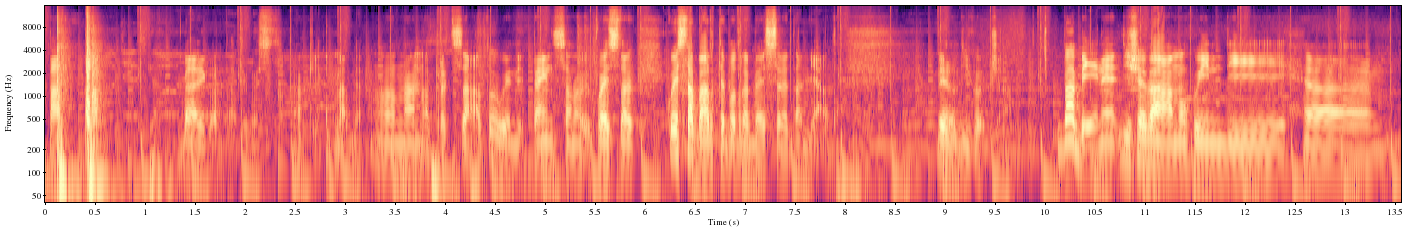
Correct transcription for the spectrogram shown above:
pa, pa. ve la ricordate questa? Ok, vabbè, non hanno apprezzato, quindi pensano che questa, questa parte potrebbe essere tagliata, ve lo dico già. Va bene, dicevamo quindi... Uh,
